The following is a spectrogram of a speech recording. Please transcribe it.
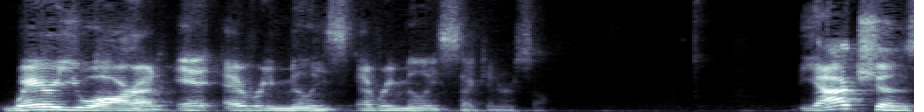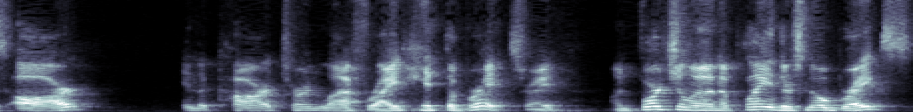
Where you are at every, millis, every millisecond or so. The actions are in the car, turn left, right, hit the brakes, right? Unfortunately, on a plane, there's no brakes,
